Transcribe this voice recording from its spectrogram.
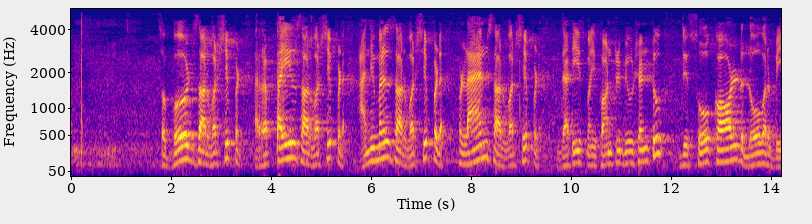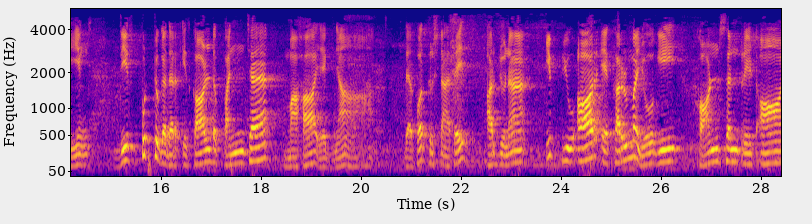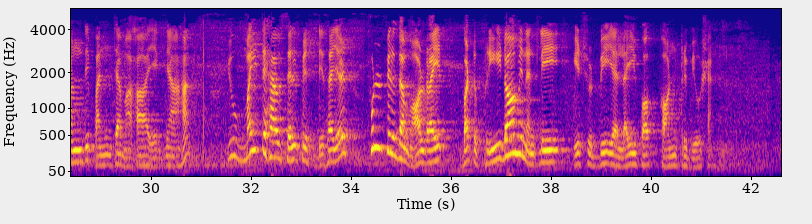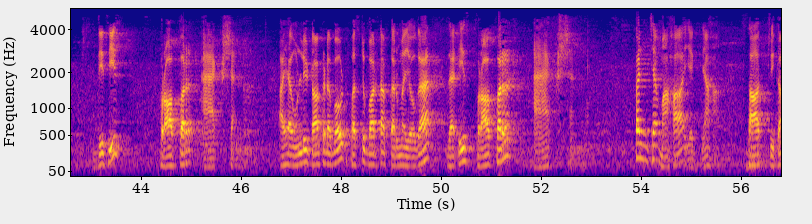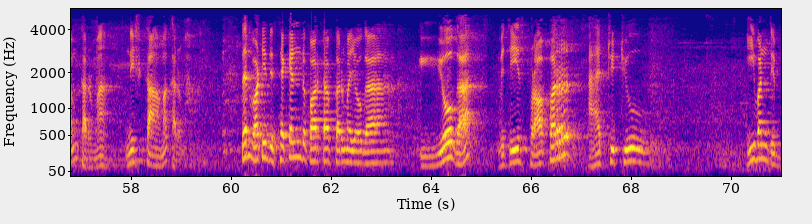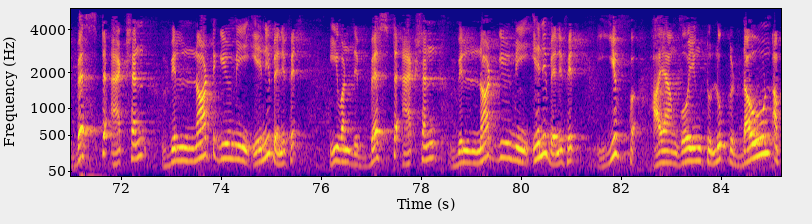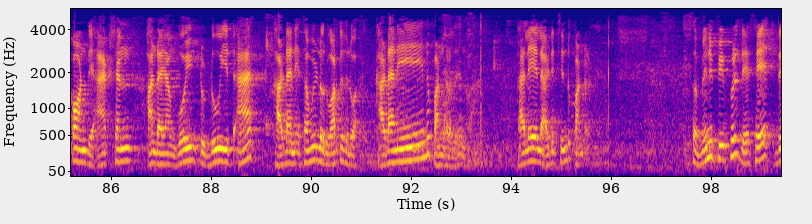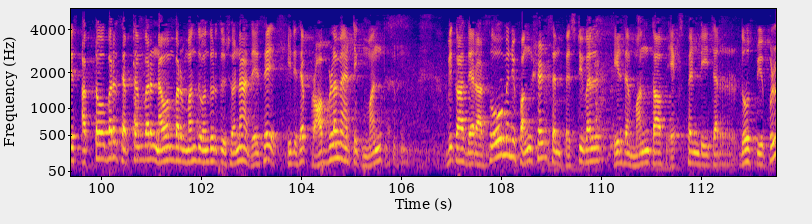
So birds are worshipped, reptiles are worshipped, animals are worshipped, plants are worshipped. That is my contribution to the so-called lower beings. These put together is called Pancha Mahayajna. Therefore, Krishna says, Arjuna, if you are a karma yogi, concentrate on the Panchamaha. You might have selfish desires, fulfill them all right, but predominantly it should be a life of contribution. This is proper action. I have only talked about first part of Karma Yoga, that is proper. Pancha Maha Yajna, Satvikam Karma, Nishkama Karma. Then what is the second part of Karma Yoga? Yoga, which is proper attitude. Even the best action will not give me any benefit. Even the best action will not give me any benefit if I am going to look down upon the action and I am going to do it as கடனே தமிழ்ல ஒரு வார்த்தை சொல்லுவா கடனேன்னு பண்றதுன்னு தலையில அடிச்சுட்டு பண்றது So many people, they say, this October, September, November month vandurthu sonna, they say, it is a problematic month. Because there are so many functions and festivals, it is a month of expenditure. Those people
